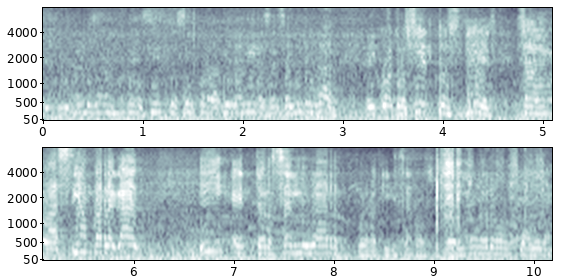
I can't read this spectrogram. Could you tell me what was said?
En primer lugar, el número 105, David Ramírez. En segundo lugar, el 410, Sebastián Barragán. Y en tercer lugar, bueno, aquí se nos el número, ya llega.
